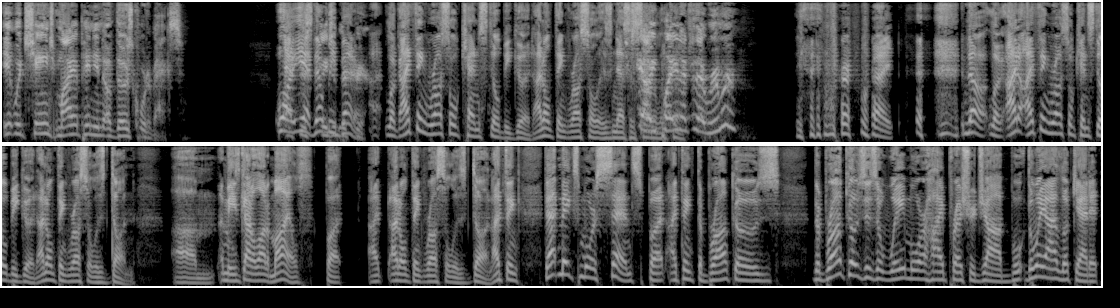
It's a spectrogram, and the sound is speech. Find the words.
it would change my opinion of those quarterbacks. Well, yeah, they'll be better. Look, I think Russell can still be good. I don't think Russell is necessarily. Yeah, he playing after that rumor. right. no, look, I, I think Russell can still be good. I don't think Russell is done. Um, I mean, he's got a lot of miles, but I, I don't think Russell is done. I think that makes more sense, but I think the Broncos, the Broncos is a way more high pressure job. The way I look at it,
